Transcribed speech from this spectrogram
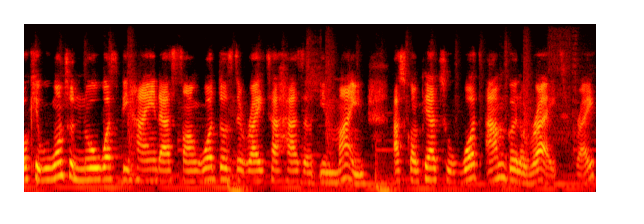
okay, we want to know what's behind that song. What does the writer has in mind as compared to what I'm going to write, right?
